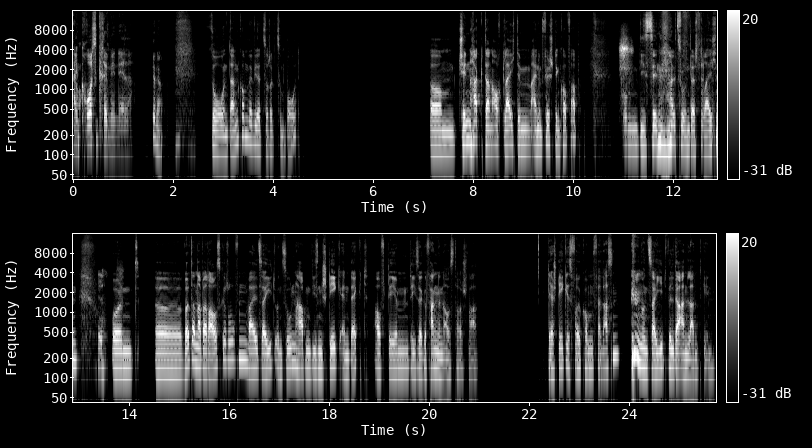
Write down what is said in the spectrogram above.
ein Großkrimineller. Genau. So, und dann kommen wir wieder zurück zum Boot. Ähm, Jin hackt dann auch gleich dem, einem Fisch den Kopf ab, um die Szene mal zu unterstreichen. Ja. Und äh, wird dann aber rausgerufen, weil Said und Sun haben diesen Steg entdeckt, auf dem dieser Gefangenenaustausch war. Der Steg ist vollkommen verlassen und Said will da an Land gehen.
